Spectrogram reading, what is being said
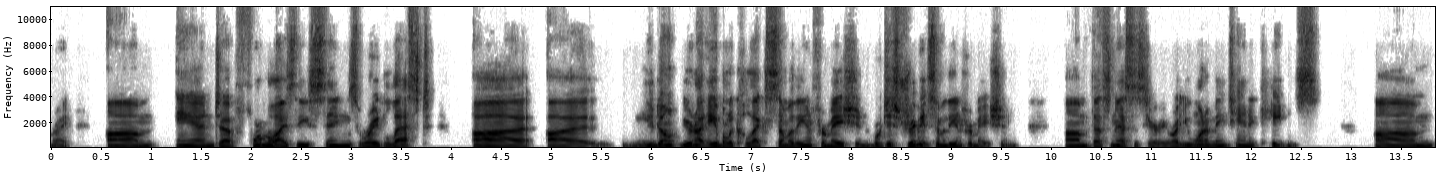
right? Um, and uh, formalize these things, right? Lest uh, uh, you don't, you're not able to collect some of the information or distribute some of the information um, that's necessary, right? You want to maintain a cadence um,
